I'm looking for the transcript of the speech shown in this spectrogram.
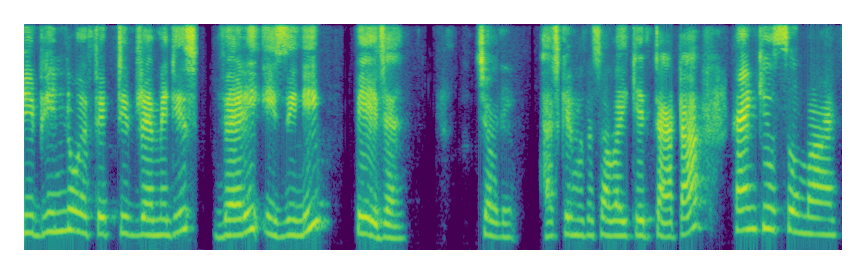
বিভিন্ন এফেক্টিভ রেমেডিস ভেরি ইজিলি পেয়ে যায়। চলো, আজকের মতো সবাইকে tata. Thank you so much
